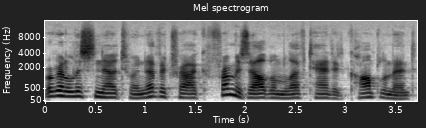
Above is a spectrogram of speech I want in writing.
We're going to listen now to another track from his album Left Handed Compliment.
